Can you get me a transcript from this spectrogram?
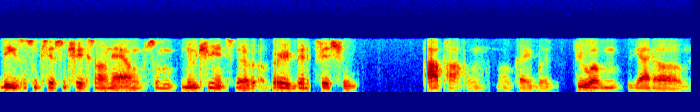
these are some tips and tricks on that, on some nutrients that are very beneficial. I'll pop them, okay, but a few of them we got um,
